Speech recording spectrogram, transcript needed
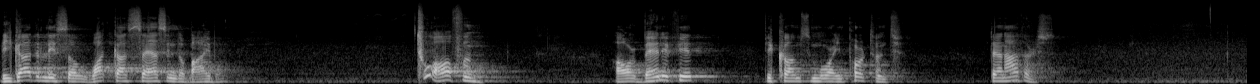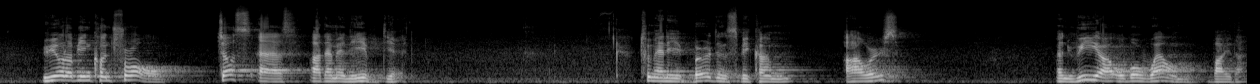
regardless of what God says in the Bible. Too often, our benefit becomes more important than others. We want to be in control, just as Adam and Eve did too many burdens become ours, and we are overwhelmed by them.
